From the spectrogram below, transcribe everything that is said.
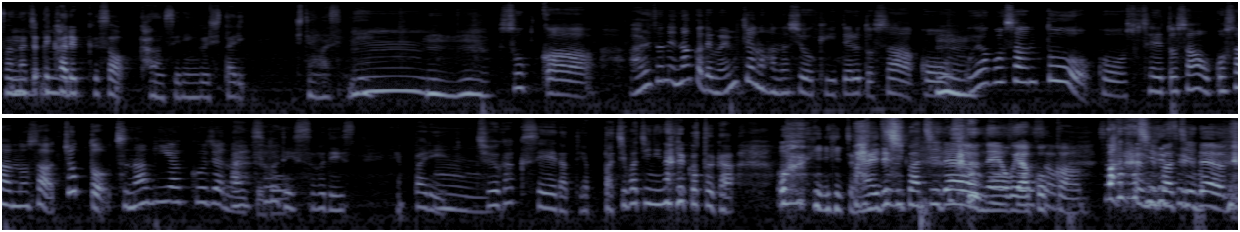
そんなちょっと軽くそうカウンセリングしたりしてますね。うんうん、そっかあれだねなんかでもえみちゃんの話を聞いてるとさこう、うん、親御さんとこう生徒さんお子さんのさちょっとつなぎ役じゃないけどそうですそうですやっぱり中学生だとやっぱバチバチになることが 多いじゃないですか。バチバチだよね親子間。バチバチだよね。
